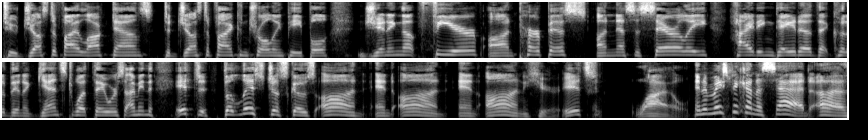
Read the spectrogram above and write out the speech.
to justify lockdowns, to justify controlling people, ginning up fear on purpose, unnecessarily hiding data that could have been against what they were. I mean, it the list just goes on and on and on here. It's wild. And it makes me kind of sad. Uh,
